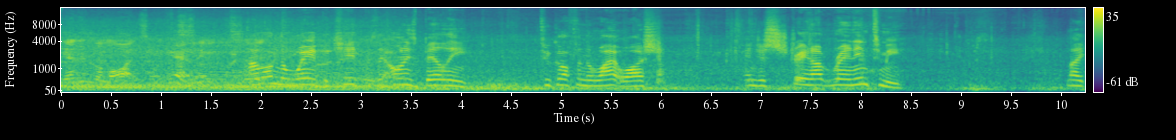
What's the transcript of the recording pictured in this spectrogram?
Get in the light so I can see. I'm on the wave. The kid was on his belly, took off in the whitewash, and just straight up ran into me. Like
